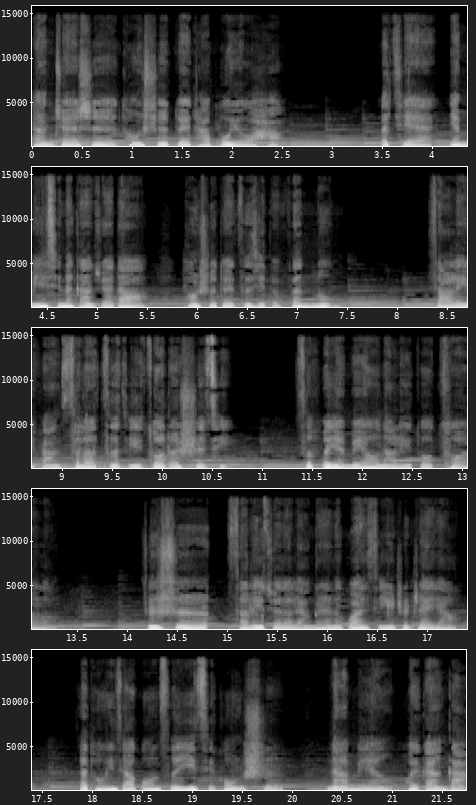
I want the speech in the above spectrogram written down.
感觉是同事对他不友好，而且也明显的感觉到同事对自己的愤怒。小李反思了自己做的事情，似乎也没有哪里做错了，只是小李觉得两个人的关系一直这样，在同一家公司一起共事。难免会尴尬，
